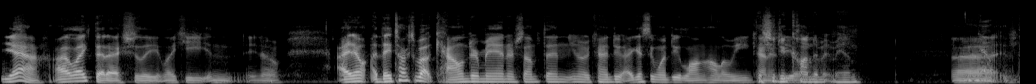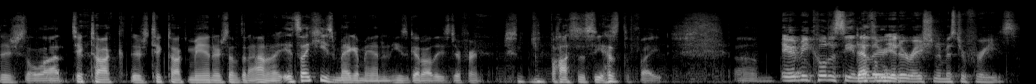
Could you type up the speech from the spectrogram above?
Yeah, I like that actually. Like he, and you know, I don't. They talked about Calendar Man or something. You know, kind of do. I guess they want to do Long Halloween They should of do deal. Condiment Man. Uh, There's a lot TikTok. There's TikTok Man or something. I don't know. It's like he's Mega Man and he's got all these different bosses he has to fight. It would be cool to see another Definitely- iteration of Mister Freeze.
